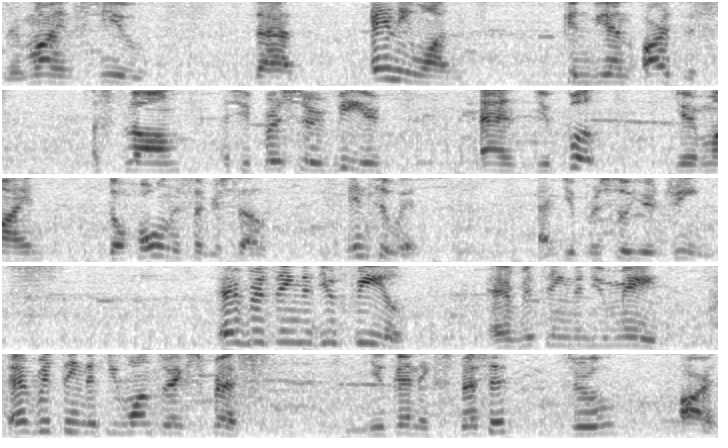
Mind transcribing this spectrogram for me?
reminds you that anyone can be an artist as long as you persevere and you put your mind, the wholeness of yourself, into it and you pursue your dreams. Everything that you feel, everything that you made, everything that you want to express, you can express it through art.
